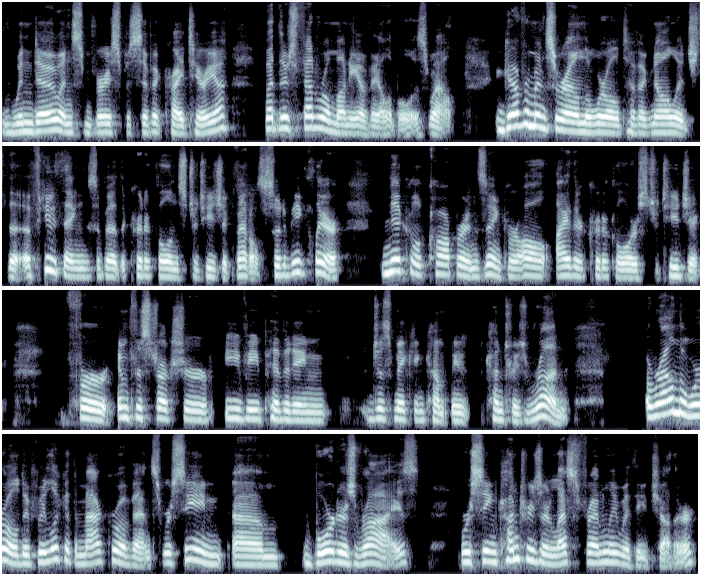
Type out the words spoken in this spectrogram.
window and some very specific criteria, but there's federal money available as well. Governments around the world have acknowledged the, a few things about the critical and strategic metals. So, to be clear, nickel, copper, and zinc are all either critical or strategic for infrastructure, EV pivoting, just making company, countries run. Around the world, if we look at the macro events, we're seeing um, borders rise. We're seeing countries are less friendly with each other.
